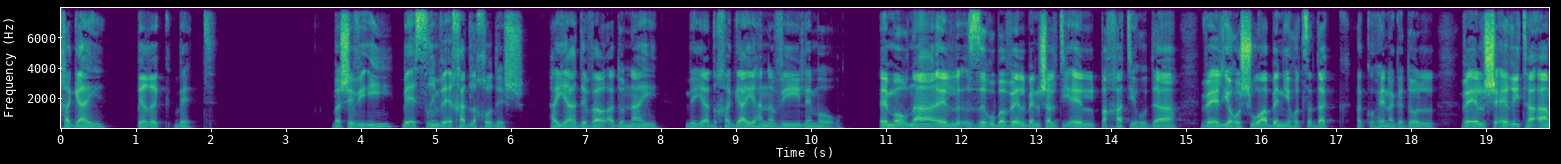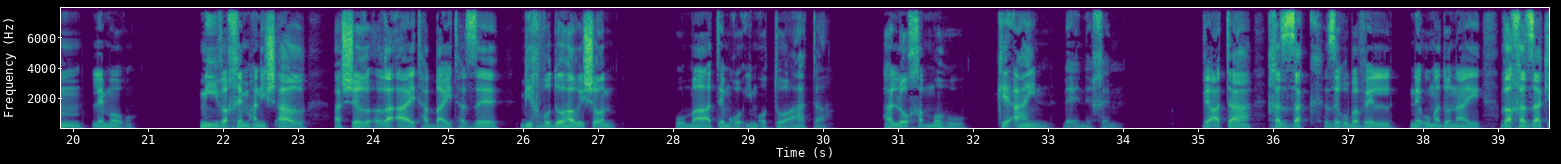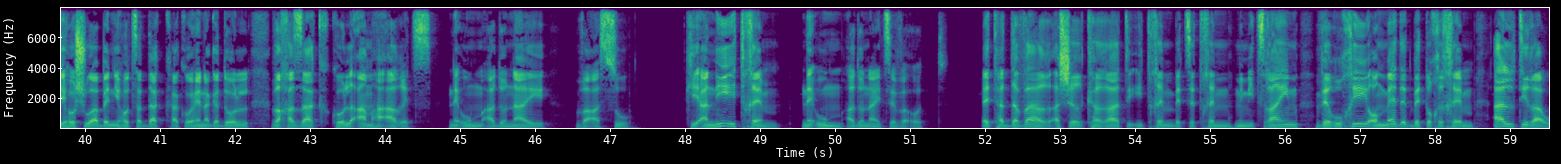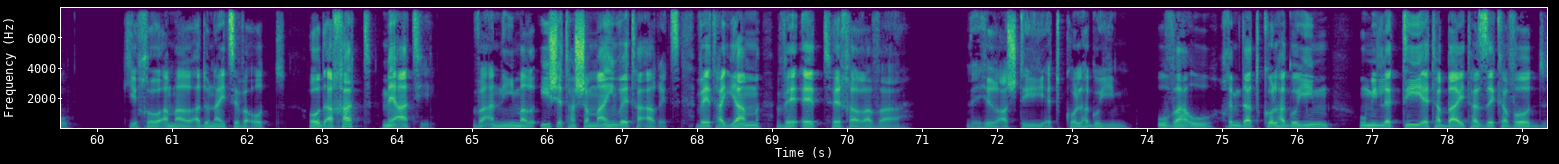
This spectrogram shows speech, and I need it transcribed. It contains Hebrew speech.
חגי, פרק ב' בשביעי, בעשרים ואחד לחודש, היה דבר אדוני ביד חגי הנביא לאמור. אמור נא אל זרובבל בן שלתיאל פחת יהודה, ואל יהושע בן יהוצדק הכהן הגדול, ואל שארית העם לאמור. מי בכם הנשאר, אשר ראה את הבית הזה, בכבודו הראשון, ומה אתם רואים אותו עתה? הלא חמוהו כעין בעיניכם. ועתה חזק זרובבל, נאום אדוני, וחזק יהושע בן יהוצדק הכהן הגדול, וחזק כל עם הארץ, נאום אדוני, ועשו. כי אני איתכם, נאום אדוני צבאות. את הדבר אשר קראתי איתכם בצאתכם ממצרים, ורוחי עומדת בתוככם, אל תיראו. כי כה אמר אדוני צבאות, עוד אחת מעט היא, ואני מרעיש את השמים ואת הארץ, ואת הים ואת החרבה. והרעשתי את כל הגויים, ובאו חמדת כל הגויים, ומילאתי את הבית הזה כבוד,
